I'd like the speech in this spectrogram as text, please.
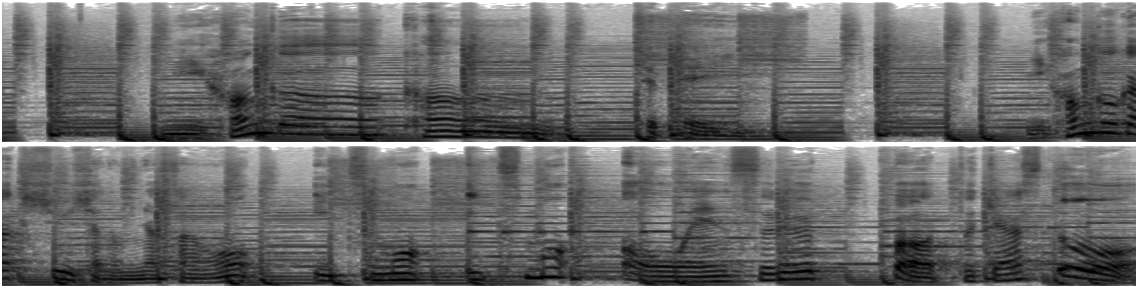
日本語コンテペイ日本語学習者の皆さんをいつもいつも応援するポッドキャスト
